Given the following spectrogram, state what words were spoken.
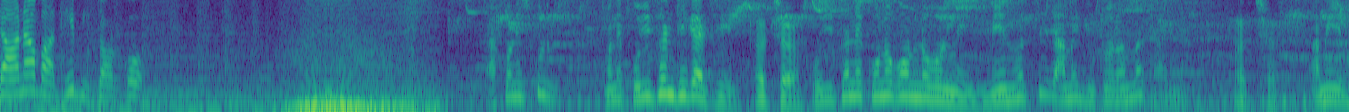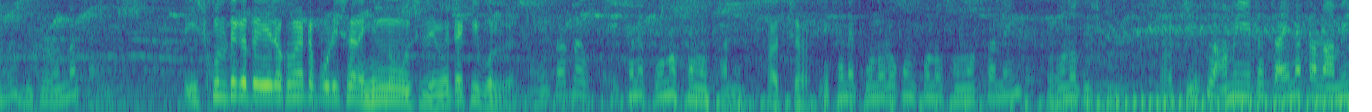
ডানা বাঁধে বিতর্ক। এখন স্কুল মানে পজিশন ঠিক আছে। আচ্ছা। পজিশনে কোনো গন্ডগোল নেই। মেন হচ্ছে যে আমি দুটো রান্না চাই না। আচ্ছা। আমি এভাবে দুটো রান্না চাই না। স্কুল থেকে তো এরকম একটা পরিশান হিন্দু মুসলিম এটা কি বলবেন? এটা তো এখানে কোনো সমস্যা নেই। আচ্ছা। এখানে কোনো রকম কোনো সমস্যা নেই কোনো কিছু নেই। আচ্ছা। কিন্তু আমি এটা চাই না কারণ আমি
